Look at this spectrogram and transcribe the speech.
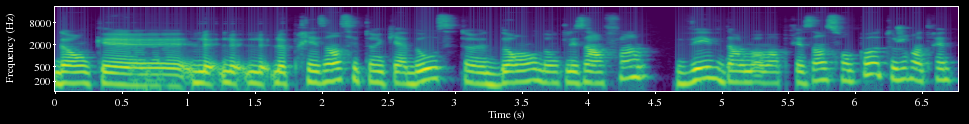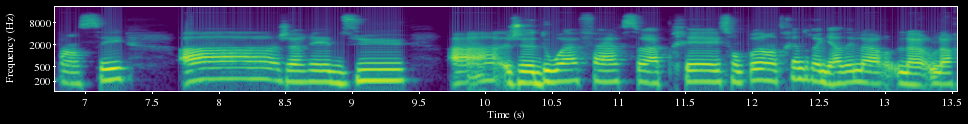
Donc, euh, le, le, le, présent, c'est un cadeau, c'est un don. Donc, les enfants vivent dans le moment présent, sont pas toujours en train de penser, ah, j'aurais dû, ah, je dois faire ça après. Ils sont pas en train de regarder leur, leur, leur,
